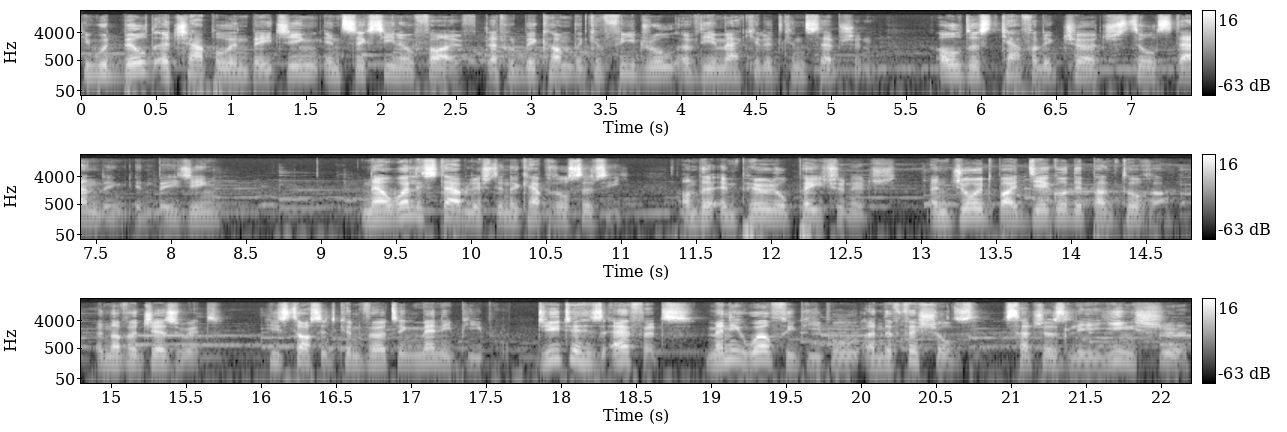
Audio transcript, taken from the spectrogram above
He would build a chapel in Beijing in 1605 that would become the Cathedral of the Immaculate Conception, oldest Catholic church still standing in Beijing. Now well established in the capital city, under imperial patronage, and joined by Diego de Pantoja, another Jesuit, he started converting many people. Due to his efforts, many wealthy people and officials, such as Li Yingshi,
